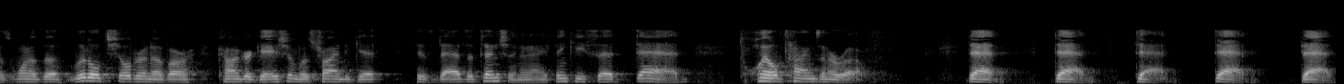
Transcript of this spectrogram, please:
as one of the little children of our congregation was trying to get his dad's attention, and I think he said, Dad, 12 times in a row. Dad, Dad, Dad, Dad, Dad.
